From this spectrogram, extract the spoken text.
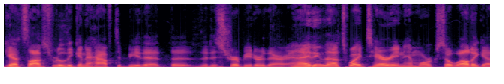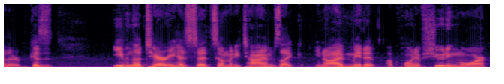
Getzlaf's really going to have to be the, the the distributor there, and I think that's why Terry and him work so well together. Because even though Terry has said so many times, like you know, I've made it a point of shooting more.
